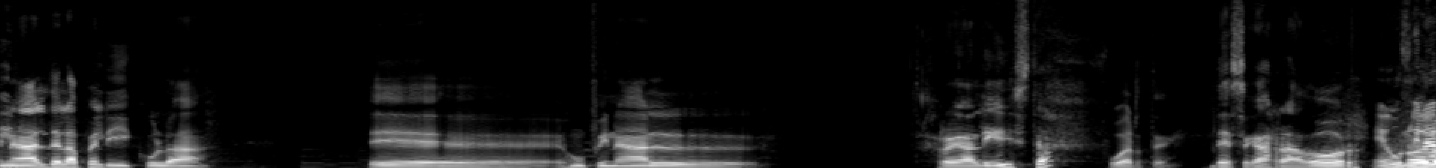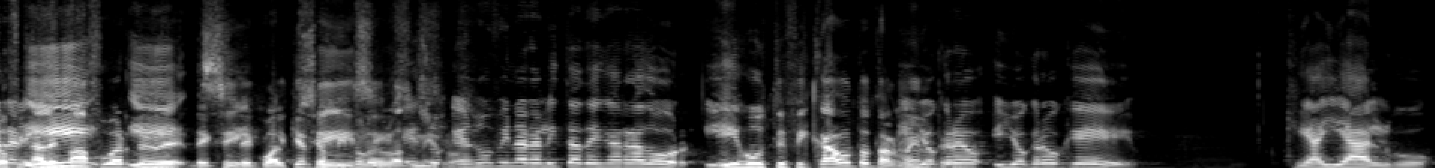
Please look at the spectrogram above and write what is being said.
final de la película eh, es un final realista, fuerte. Desgarrador. Es un Uno de los finales Y- más fuertes y- de, de- sí, de cualquier sí, capítulo de sí, Black sí. Es, Mirror. es un final realista desgarrador y, Y, justificado totalmente. y yo creo y yo creo que que hay algo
